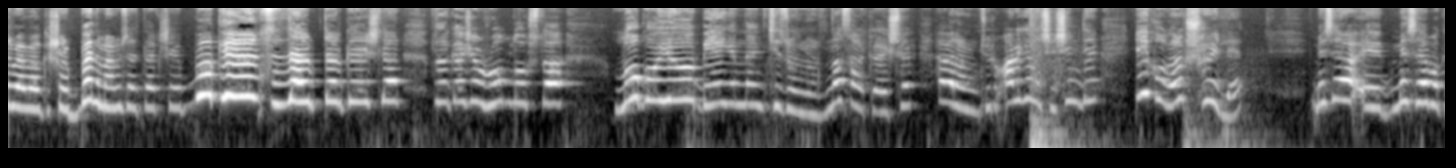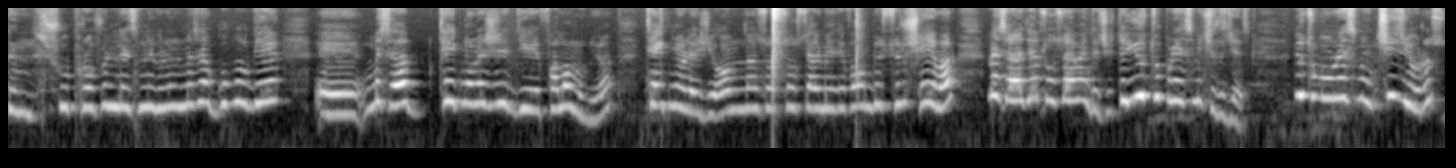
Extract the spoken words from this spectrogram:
Hepinize merhaba arkadaşlar. Ben Ömer Müsait arkadaşlar. Bugün sizlerle arkadaşlar. Bugün arkadaşlar Roblox'ta logoyu beğenilen çiz oynuyoruz. Nasıl arkadaşlar? Hemen anlatıyorum. Arkadaşlar şimdi ilk olarak şöyle. Mesela e, mesela bakın şu profil resmini görüyorsunuz. Mesela Google diye e, mesela teknoloji diye falan oluyor. Teknoloji, ondan sonra sosyal medya falan bir sürü şey var. Mesela diyelim sosyal medya çıktı. YouTube resmi çizeceğiz. YouTube'un resmini çiziyoruz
